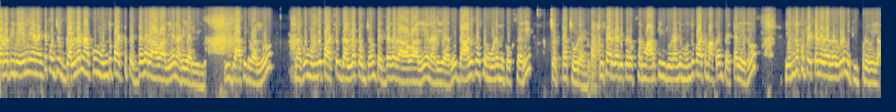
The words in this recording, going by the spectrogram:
తర్వాత ఈమె ఏమి అని అంటే కొంచెం గల్ల నాకు ముందు పట్టు పెద్దగా రావాలి అని అడిగారు వీళ్ళు. ఈ జాకెట్ వాళ్ళు నాకు ముందు పట్టు గల్ల కొంచెం పెద్దగా రావాలి అని అడిగారు. దానికోసం కూడా మీకు ఒకసారి చెప్తా చూడండి. చూసారు కదా ఇక్కడ ఒకసారి మార్కింగ్ చూడండి. ముందు పాటు మాత్రం పెట్టలేదు. ఎందుకు పెట్టలేదు అన్నది కూడా మీకు ఇప్పుడు ఇలా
